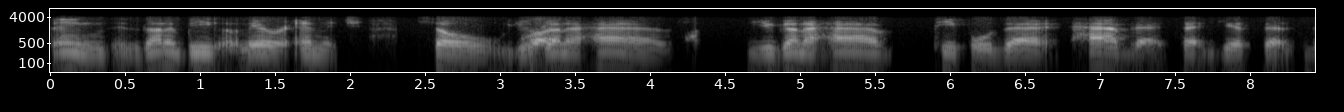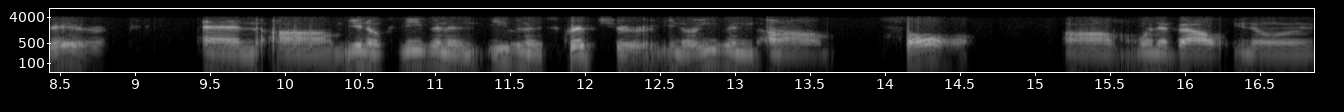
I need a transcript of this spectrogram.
things, it's gonna be a mirror image. So you're right. gonna have you're gonna have people that have that that gift that's there, and um, you know, cause even in even in scripture, you know, even um, Saul um, went about, you know,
